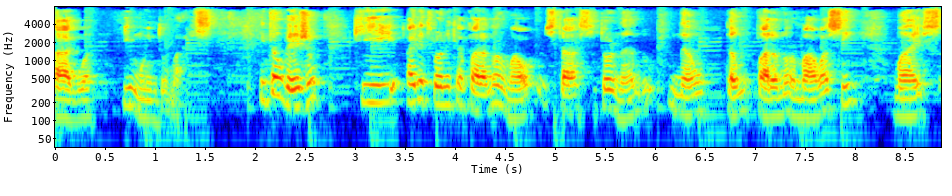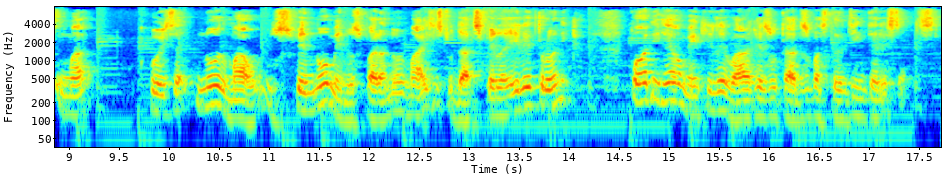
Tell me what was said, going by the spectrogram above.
água e muito mais. Então vejam que a eletrônica paranormal está se tornando não tão paranormal assim, mas uma coisa normal. Os fenômenos paranormais estudados pela eletrônica podem realmente levar a resultados bastante interessantes.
